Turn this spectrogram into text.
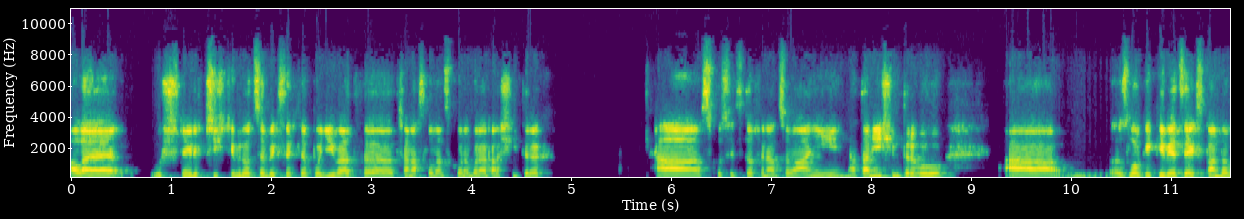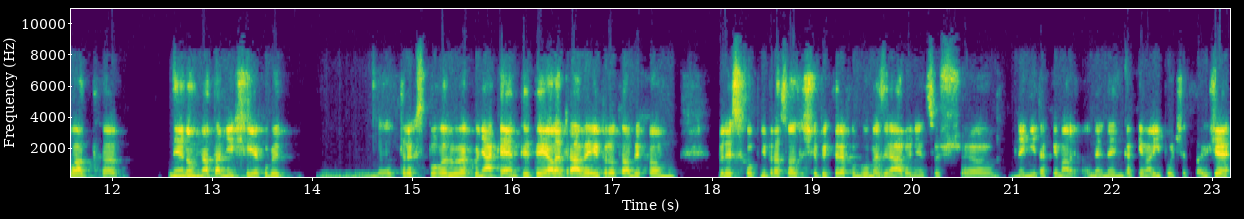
Ale už někdy v příštím roce bych se chtěl podívat třeba na Slovensku nebo na další trh a zkusit to financování na tamnějším trhu a z logiky věci expandovat nejenom na tamnější jakoby, mm, trh z pohledu jako nějaké entity, ale právě i proto, abychom byli schopni pracovat se shopy, které fungují mezinárodně, což uh, není, taky malý, ne, není taky malý počet. Takže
